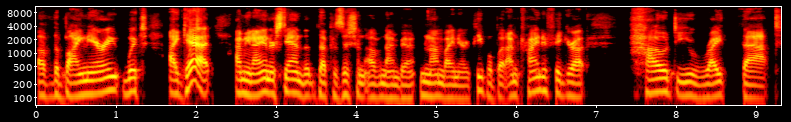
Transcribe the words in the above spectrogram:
of the binary, which I get. I mean, I understand the, the position of non-binary people, but I'm trying to figure out how do you write that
